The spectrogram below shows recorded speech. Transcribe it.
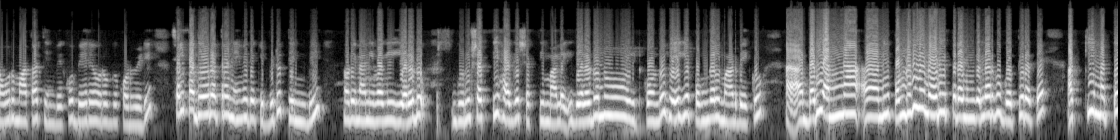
ಅವ್ರು ಮಾತ್ರ ತಿನ್ನಬೇಕು ಬೇರೆಯವ್ರಿಗೂ ಕೊಡಬೇಡಿ. ಸ್ವಲ್ಪ ದೇವ್ರ ಹತ್ರ ನೈವೇದ್ಯಕ್ಕೆ ಇಟ್ಬಿಟ್ಟು ತಿನ್ಬಿ. ನೋಡಿ, ನಾನು ಇವಾಗ ಈ ಎರಡು ಗುರುಶಕ್ತಿ ಹಾಗೆ ಶಕ್ತಿ ಮಾಲೆ ಇದೆರಡೂ ಇಟ್ಕೊಂಡು ಹೇಗೆ ಪೊಂಗಲ್ ಮಾಡಬೇಕು? ಬರೀ ಅನ್ನ ನೀವು ಪೊಂಗಲ್ನ ನೋಡಿರ್ತೀರ, ನಿಮ್ಗೆಲ್ಲರಿಗೂ ಗೊತ್ತಿರತ್ತೆ. ಅಕ್ಕಿ ಮತ್ತೆ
